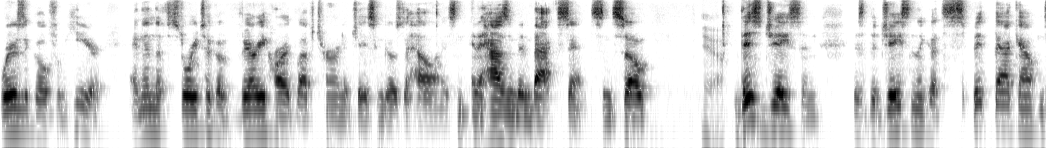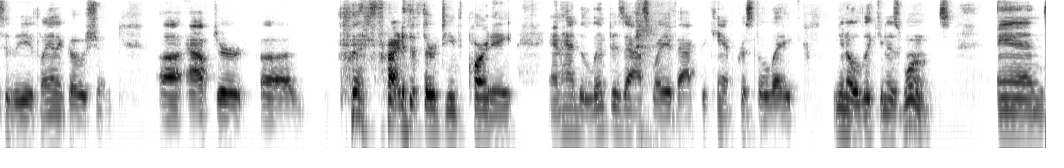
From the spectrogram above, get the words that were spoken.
where does it go from here? And then the story took a very hard left turn at Jason Goes to Hell, and, it's, and it hasn't been back since. And so yeah. this Jason is the Jason that got spit back out into the Atlantic Ocean uh, after uh, Friday the Thirteenth Part Eight, and had to limp his ass way back to Camp Crystal Lake, you know, licking his wounds. And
